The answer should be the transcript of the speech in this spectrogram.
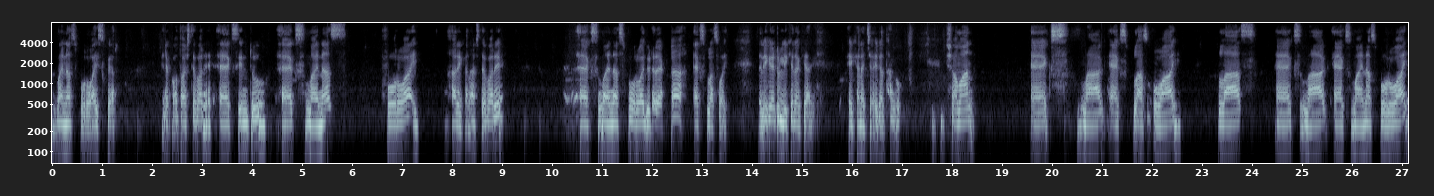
minus four y square এটা কত আসতে পারে? X into x minus four y আর এখানে আসতে পারে এক্স মাইনাস ফোর ওয়াই দুটার একটা এক্স প্লাস ওয়াই তাহলে এখানে একটু লিখে রাখি আগে। এখানে চা- এটা থাকুক। সমান এক্স ভাগ x plus y plus x ভাগ x minus four y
